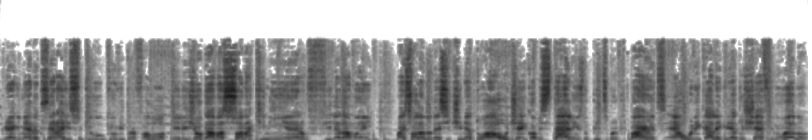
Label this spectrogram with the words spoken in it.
Greg Maddox era isso que o, que o Victor falou. Ele jogava só na quininha, era um filho da mãe. Mas falando desse time atual, o Jacob Stallings do Pittsburgh Pirates é a única alegria do chefe no ano?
